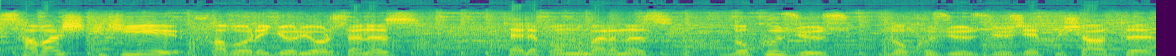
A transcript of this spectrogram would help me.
Savaş 2'yi favori görüyorsanız telefon numaranız 900 900 176.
